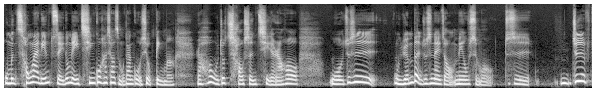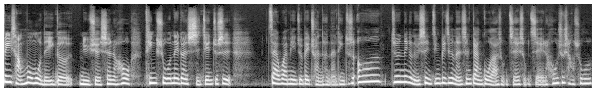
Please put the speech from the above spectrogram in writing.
我们从来连嘴都没亲过，他是要怎么干过？我是有病吗？然后我就超生气的，然后。我就是我原本就是那种没有什么，就是，嗯就是非常默默的一个女学生。然后听说那段时间就是在外面就被传的很难听，就是哦，就是那个女生已经被这个男生干过了，什么之类什么之类。然后我就想说，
